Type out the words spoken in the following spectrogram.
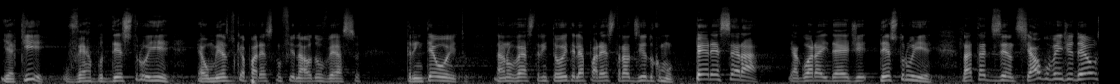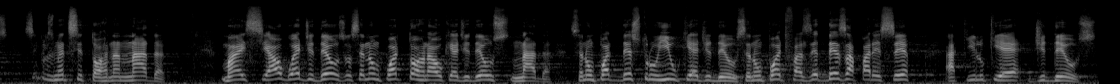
E aqui, o verbo destruir é o mesmo que aparece no final do verso 38. Lá no verso 38 ele aparece traduzido como perecerá. E agora a ideia de destruir. Lá está dizendo: se algo vem de Deus, simplesmente se torna nada. Mas se algo é de Deus, você não pode tornar o que é de Deus nada. Você não pode destruir o que é de Deus. Você não pode fazer desaparecer aquilo que é de Deus.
